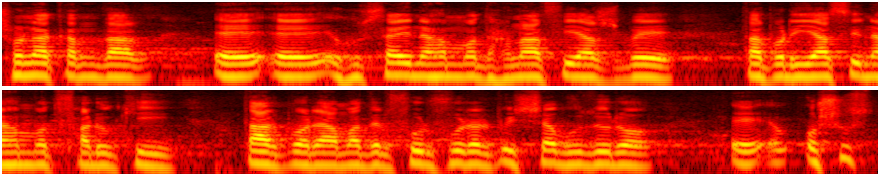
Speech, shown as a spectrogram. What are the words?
সোনাকান্দার এ এ হুসাইন আহমদ হানাফি আসবে, তারপরে ইয়াসিন আহমদ ফারুকি, তারপরে আমাদের ফুরফুরার পিসা হুজুরও অসুস্থ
